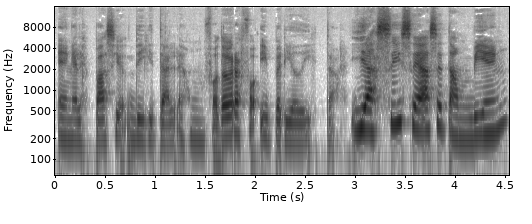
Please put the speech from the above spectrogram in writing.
en el espacio digital. Es un fotógrafo y periodista. Y así se hace también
